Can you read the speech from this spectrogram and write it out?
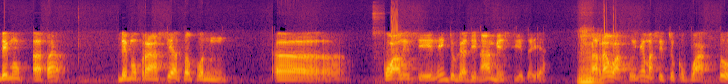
demo, apa, demokrasi ataupun uh, koalisi ini juga dinamis gitu ya. Hmm. Karena waktunya masih cukup waktu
